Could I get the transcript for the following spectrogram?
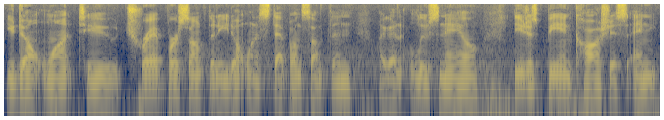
You don't want to trip or something. You don't want to step on something like a loose nail. You're just being cautious, and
